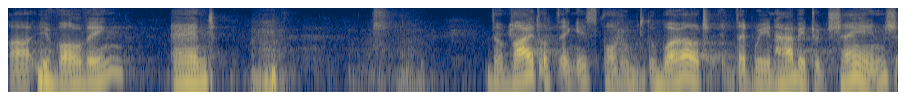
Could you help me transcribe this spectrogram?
are evolving and the vital thing is for the world that we inhabit to change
